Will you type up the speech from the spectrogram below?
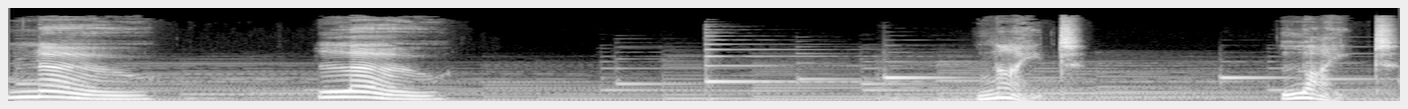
No. Low. Night. Light.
